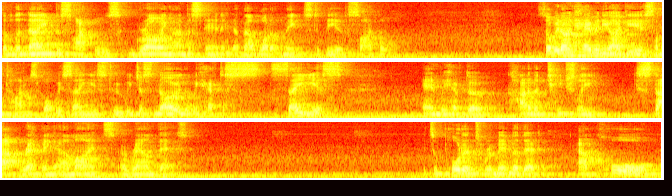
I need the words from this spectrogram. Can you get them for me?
some of the named disciples' growing understanding about what it means to be a disciple. So we don't have any idea sometimes what we're saying yes to. We just know that we have to say yes and we have to kind of intentionally start wrapping our minds around that. It's important to remember that our call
